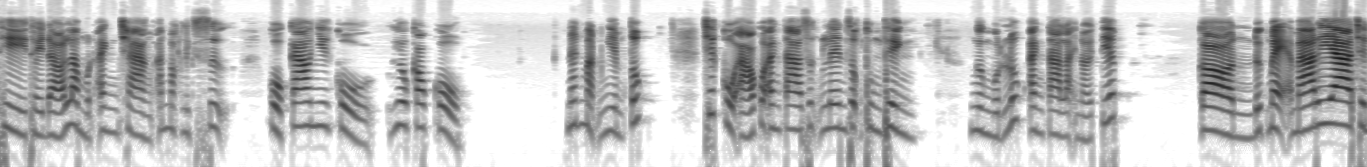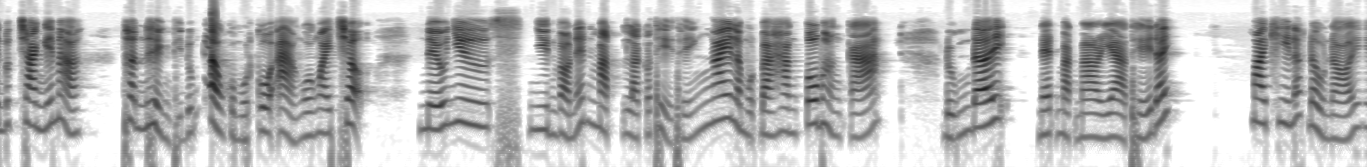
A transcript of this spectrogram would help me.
thì thấy đó là một anh chàng ăn mặc lịch sự, cổ cao như cổ hiêu cao cổ. Nét mặt nghiêm túc, chiếc cổ áo của anh ta dựng lên rộng thùng thình. Ngừng một lúc anh ta lại nói tiếp. Còn được Mẹ Maria trên bức tranh ấy mà, thân hình thì đúng là của một cô ả ngồi ngoài chợ. Nếu như nhìn vào nét mặt là có thể thấy ngay là một bà hàng tôm hàng cá. Đúng đấy, nét mặt Maria thế đấy. Mikey lắc đầu nói,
